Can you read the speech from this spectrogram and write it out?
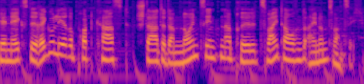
der nächste reguläre Podcast startet am 19. April 2021.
